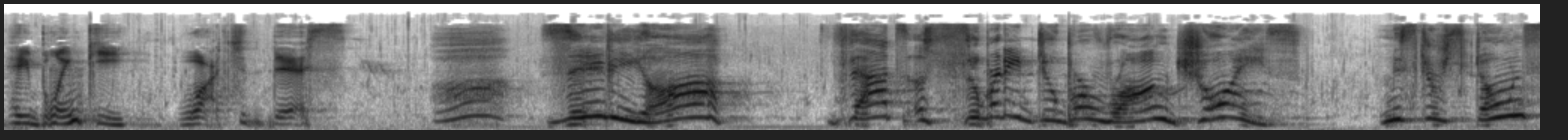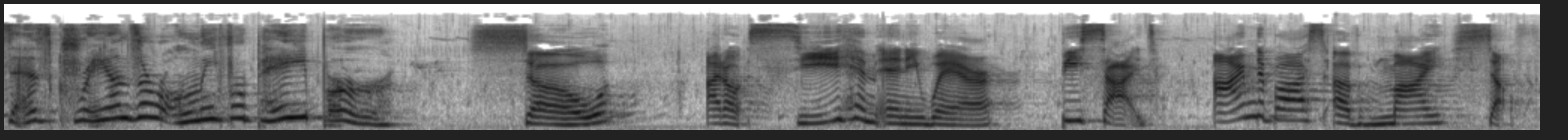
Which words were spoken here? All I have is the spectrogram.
Hey, Blinky, watch this. Zinnia! That's a super duper wrong choice. Mr. Stone says crayons are only for paper. So, I don't see him anywhere. Besides, I'm the boss of myself.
